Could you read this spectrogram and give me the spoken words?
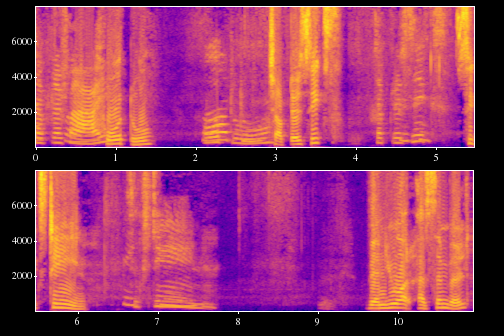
chapter 5, 4 to. 4 to. Chapter 6, chapter 6, 16. 16. When you are assembled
